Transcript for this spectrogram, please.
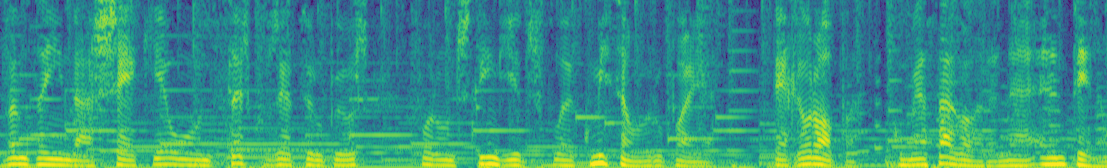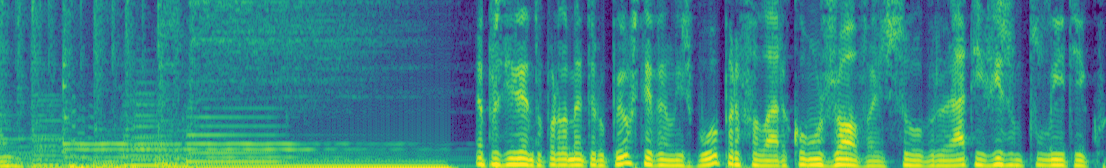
Vamos ainda à Chequia, onde seis projetos europeus foram distinguidos pela Comissão Europeia. Terra Europa começa agora na Antena 1. A Presidente do Parlamento Europeu esteve em Lisboa para falar com os jovens sobre ativismo político.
